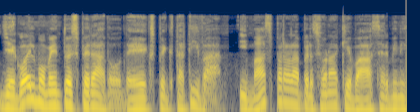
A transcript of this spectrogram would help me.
Llegó el momento esperado de expectativa, y más para la persona que va a ser ministrada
